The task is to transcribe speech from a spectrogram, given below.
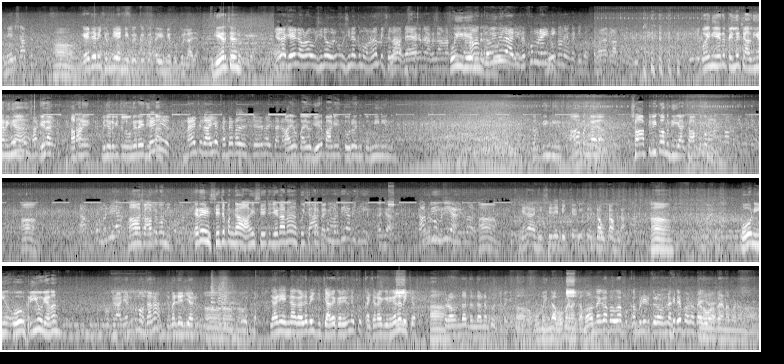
ਮੇਨ ਸ਼ਾਫਟ ਹਾਂ। ਗੇਅਰ ਦੇ ਵਿੱਚ ਹੁੰਦੀ ਹੈ ਇੰਨੀ ਕੋਈ ਇੰਨੀ ਕੋਈ ਗੁੱਲਾ ਜਾ ਗੇਅਰ 'ਚ? ਜਿਹੜਾ ਗੇਅਰ ਲਾਉਣਾ ਉਸੇ ਨੇ ਉਸੇ ਨੇ ਘਮਾਉਣਾ ਪਿਛਲਾ ਨਾ ਬੈਗ ਨਾ ਅਗਲਾ ਨਾ ਕੋਈ ਗੇਅਰ ਨਹੀਂ ਲੱਗਾ ਕੋਈ ਵੀ ਲਾ ਨਹੀਂ ਘੁੰਮਣਾ ਹੀ ਨਹੀਂ। ਨੇ ਗੱਡੀ ਬਸ। ਸਾਰਾ ਕਲਾਸ ਕੋਈ ਨਹੀਂ ਇਹ ਤੇ ਪਹਿਲੇ ਚੱਲਦੀਆਂ ਰਹੀਆਂ। ਇਹ ਤਾਂ ਆਪਣੇ ਬਜ਼ੁਰਗ ਚਲਾਉਂਦੇ ਰਹੇ ਜੀਪਾਂ ਮੈਂ ਚਲਾਈ ਆ ਖੱਬੇ ਪਾਸੇ ਜਿਹੜੇ ਨਾਲ ਪਹਿਲਾਂ ਪਾਇਓ ਪਾਇਓ ਗੇਅਰ ਪਾ ਕੇ ਤੋਰੋ ਇਹਨੂੰ ਤੁਰਨੀ ਨਹੀਂ ਇਹਨੇ। ਤੁਰਦੀ ਨਹੀਂ। ਆਹ ਪੰਗਾ ਆ। ਸ਼ਾਫਟ ਵੀ ਘੁੰਮਦੀ ਆ ਸ਼ਾਫਟ ਘੁੰਮਦੀ। ਹਾਂ। ਸ਼ਾਫਟ ਘੁੰਮਦੀ ਆ? ਹਾਂ ਸ਼ਾਫਟ ਘੁੰਮਦੀ। ਇਹਦੇ ਹਿੱਸੇ 'ਚ ਪੰਗਾ ਹਿੱਸੇ 'ਚ ਜਿਹੜਾ ਨਾ ਕੋਈ ਚੱਕਰ ਪੈ ਗਿਆ। ਘੁੰਮਦੀ ਆ ਪਿਛਲੀ। ਅੱਛਾ। ਕਾਹ ਘੁੰਮਣੀ ਆ। ਹਾਂ। ਜਿਹੜਾ ਹਿੱਸੇ ਦੇ ਵਿੱਚ ਇੱਕ ਚੌਕਟਾ ਹੁੰਦਾ। ਹਾਂ। ਉਹ ਨਹੀਂ ਉਹ ਫ੍ਰੀ ਹੋ ਗਿਆ ਨਾ। ਉਹ ਗਰਾਡੀਆਂ ਨੂੰ ਘੁਮਾਉਂਦਾ ਨਾ ਦਬੱਲੇ ਜੀਆਂ ਨੂੰ। ਹਾਂ ਹਾਂ ਹਾਂ। ਯਾਨੀ ਇੰਨਾ ਗੱਲ ਵੀ ਜ਼ਿਆਦਾ ਕਰੀ ਨਾ ਕੋਈ ਕਚਰਾ ਗਿਰ ਗਿਆ ਨਾ ਵਿੱਚ। ਹਾਂ। ਕਰਾਉਣ ਦਾ ਦੰਦਾਂ ਨਾਲ ਭੁੱਜ ਪੈ ਗਿਆ। ਹਾਂ, ਉਹ ਮਹਿੰਗਾ ਬਹੁਤ ਪੈਣਾ ਕੰਮ। ਬਹੁਤ ਮਹਿੰਗਾ ਪਊਗਾ ਕੰਪਲੀਟ ਕਰਾਉਣ ਨਾਲ ਕਿਤੇ ਪਾਉਣਾ ਪੈ ਕਰਾਉਣਾ ਪੈਣਾ ਪੈਣਾ ਹਾਂ।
